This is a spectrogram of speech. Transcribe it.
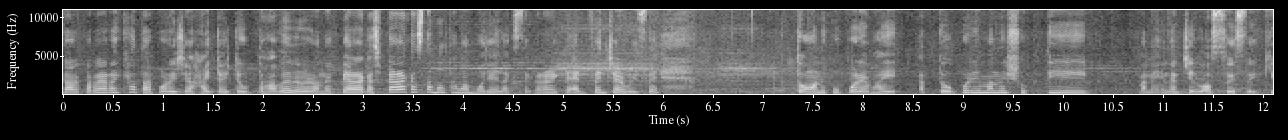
দাঁড় করায় রাখা, তারপরে যে হাইটে হাইটে উঠতে হবে অনেক প্যারা গাছ। প্যারা গাছ না বলতে আমার মজাই লাগছে, কারণ একটা অ্যাডভেঞ্চার হয়েছে। তো অনেক উপরে ভাই, এত পরিমাণে শক্তি মানে এনার্জি লস হয়েছে, কি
